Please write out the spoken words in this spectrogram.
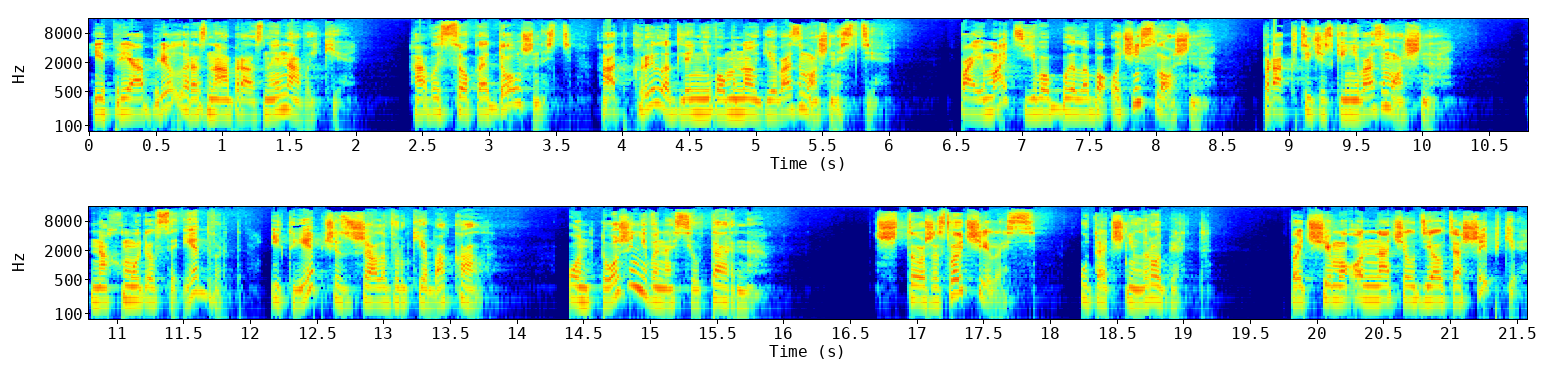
и приобрел разнообразные навыки. А высокая должность открыла для него многие возможности. Поймать его было бы очень сложно, практически невозможно. Нахмурился Эдвард и крепче сжал в руке бокал. Он тоже не выносил Тарна. «Что же случилось?» – уточнил Роберт. «Почему он начал делать ошибки?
